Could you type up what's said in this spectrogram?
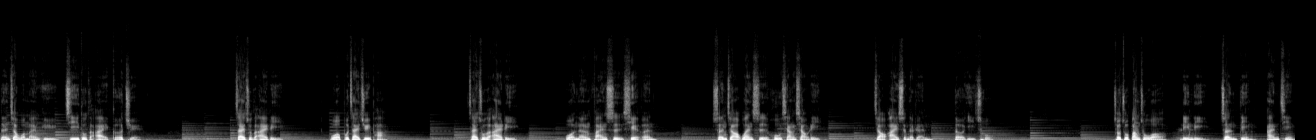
能叫我们与基督的爱隔绝。在主的爱里，我不再惧怕；在主的爱里，我能凡事谢恩。神叫万事互相效力，叫爱神的人得益处。求主帮助我灵里镇定安静。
